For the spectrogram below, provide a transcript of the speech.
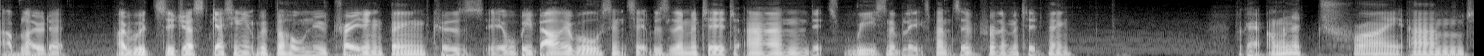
upload it. I would suggest getting it with the whole new trading thing, because it will be valuable since it was limited, and it's reasonably expensive for a limited thing. Okay, I'm gonna try and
